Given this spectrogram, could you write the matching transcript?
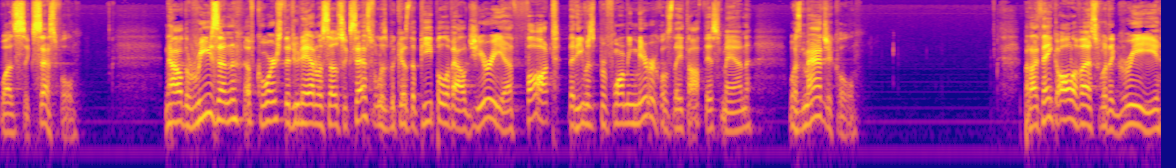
was successful. Now, the reason, of course, that Houdin was so successful is because the people of Algeria thought that he was performing miracles. They thought this man was magical. But I think all of us would agree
